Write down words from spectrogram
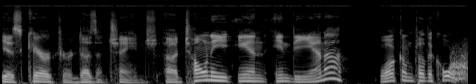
His character doesn't change. Uh, Tony in Indiana, welcome to the core.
